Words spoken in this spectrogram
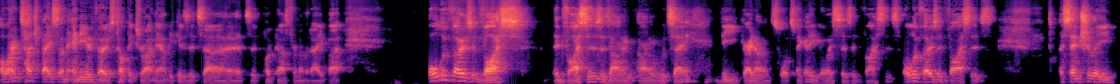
I won't touch base on any of those topics right now because it's uh, it's a podcast for another day. But all of those advice advices, as Arnold, Arnold would say, the great Arnold Schwarzenegger, he always says advices. All of those advices essentially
